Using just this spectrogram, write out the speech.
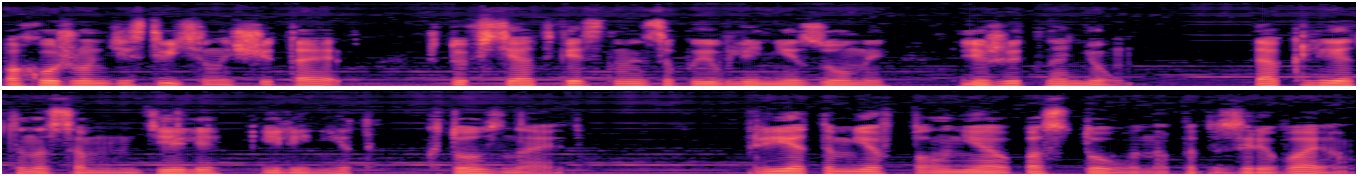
Похоже, он действительно считает, что вся ответственность за появление зоны лежит на нем. Так ли это на самом деле или нет, кто знает. При этом я вполне обоснованно подозреваю,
